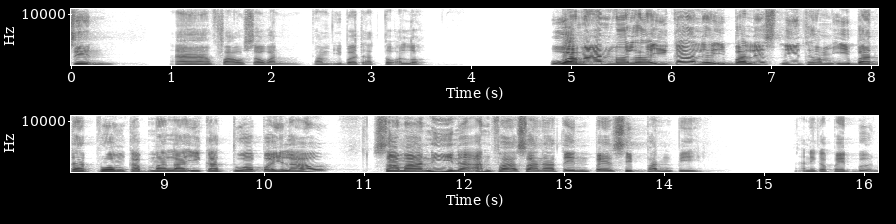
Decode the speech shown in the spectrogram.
ซินอ่าเฝ้าสวรรค์ทำอิบาดัตต่ออัลลอฮ์ ว่ามาอันมาลาอิกาและอิบาลิสนี้ทำอิบาดัตพร้อมกับมาลาอิกัตทั่วไปแล้วสามานีนะอันฟาซานาเตนเปดสิบพันปี อันนี้ก็เป็ดเบิ้น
